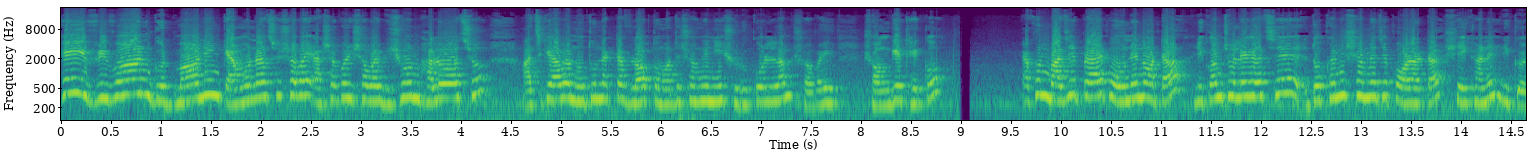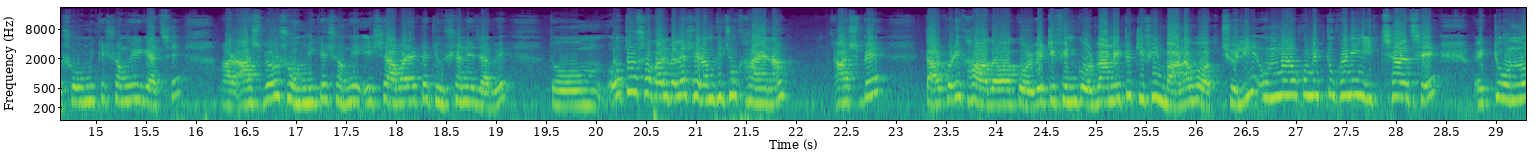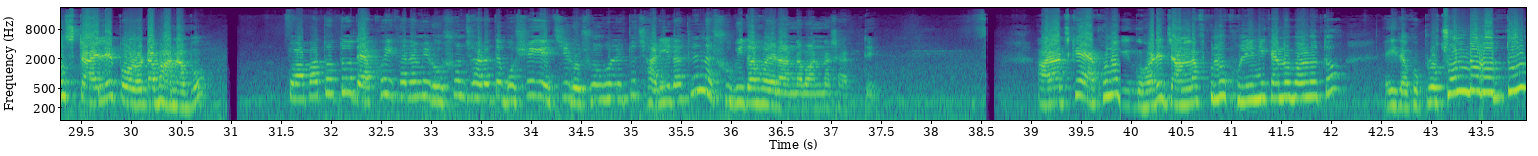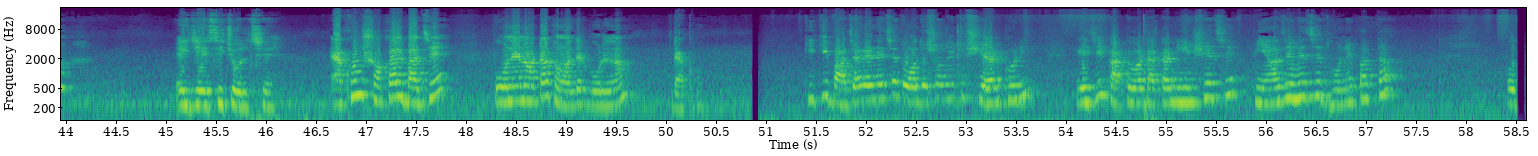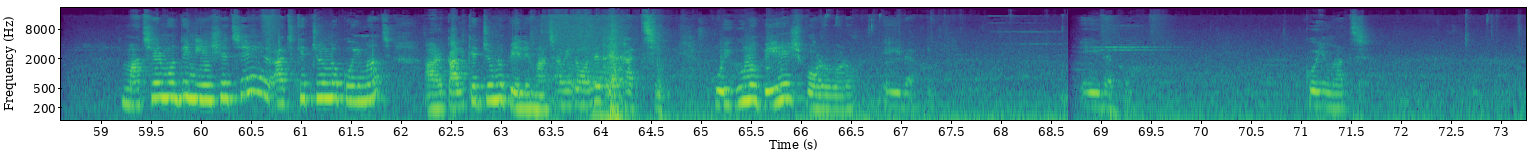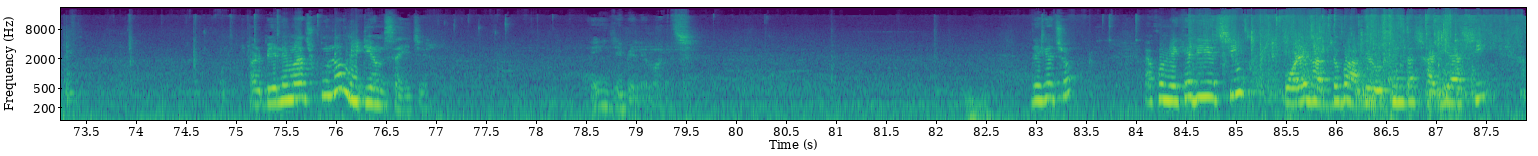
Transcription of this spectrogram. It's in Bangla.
হে এভরিওয়ান গুড মর্নিং কেমন আছো সবাই? আশা করি সবাই ভীষণ ভালো আছো। আজকে আবার নতুন একটা ব্লগ তোমাদের সঙ্গে নিয়ে শুরু করলাম, সবাই সঙ্গে থেকো। এখন বাজে প্রায় পৌনে নটা, রিকন চলে গেছে দোকানের সামনে যে পড়াটা, সেইখানে সৌমিকের সঙ্গেই গেছে। আর আসবেও সৌমিকের সঙ্গে, এসে আবার একটা টিউশনে যাবে। তো ও তো সকালবেলা সেরকম কিছু খায় না। আসবে তারপরে খাওয়া দাওয়া করবে টিফিন করবে। আমি একটু টিফিন বানাবো অ্যাকচুয়ালি অন্যরকম একটুখানি ইচ্ছা আছে। একটু অন্য স্টাইলের পরোটা বানাবো। তো আপাতত দেখো এখানে আমি রসুন ছাড়াতে বসে গেছি। রসুনগুলো একটু ছাড়িয়ে রাখলে না সুবিধা হয় রান্না বান্না সারতে। আর আজকে এখনও ঘরের জানলাগুলো খুলিনি কেন বলো তো? এই দেখো প্রচণ্ড রোদ্দুর। এই যে এসি চলছে। এখন সকাল বাজে পৌনে নটা তোমাদের বললাম। দেখো। কি কি বাজার এনেছে তোমাদের সঙ্গে একটু শেয়ার করি? এই যে কাটোয়া ডাটা নিয়ে এসেছে, পেঁয়াজ এনেছে, ধনে পাতা। মাছের মধ্যে নিয়ে এসেছে আজকের জন্য কই মাছ আর কালকের জন্য পেলে মাছ। আমি তোমাদের দেখাচ্ছি। কইগুলো বেশ বড় বড়। এই দেখো। এই দেখো। কই মাছ? আর বেলে মাছগুলো মিডিয়াম সাইজের এই যে বেলে মাছ। দেখেছ? এখন রেখে দিয়েছি, পরে ভাত দেবো, আগে রসুনটা ছাড়িয়ে আসি।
